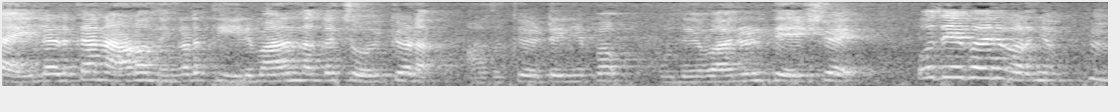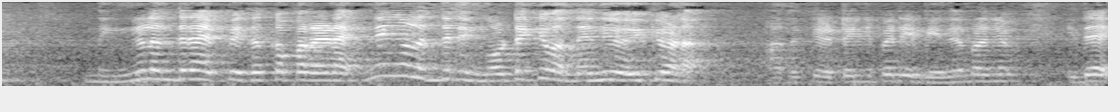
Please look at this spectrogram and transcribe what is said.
കയ്യിലെടുക്കാനാണോ നിങ്ങളുടെ തീരുമാനം എന്നൊക്കെ ചോദിക്കണം അത് കേട്ട് കഴിഞ്ഞപ്പോ ഉദയഭാനൊരു ദേഷ്യമായി. ഉദയഭാനു പറഞ്ഞു നിങ്ങൾ എന്തിനാ ഇപ്പൊ ഇതൊക്കെ പറയണേ? നിങ്ങൾ എന്തിനാ ഇങ്ങോട്ടേക്ക് വന്നേന്ന് ചോദിക്കുകയാണ് അത് കേട്ട് കഴിഞ്ഞപ്പോ രവീന്ദ്രൻ പറഞ്ഞു ഇതേ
